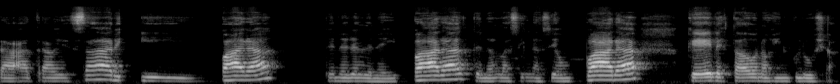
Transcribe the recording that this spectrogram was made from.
atravesar y para tener el DNI, para tener la asignación, para que el Estado nos incluya.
